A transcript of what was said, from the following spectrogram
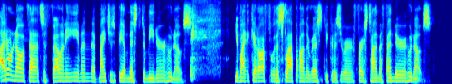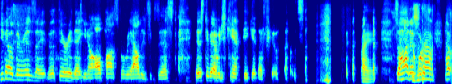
I don't know if that's a felony. Even it might just be a misdemeanor. Who knows? you might get off with a slap on the wrist because you're a first-time offender. Who knows? You know, there is a the theory that you know all possible realities exist. It's too bad we just can't peek into a few of those. right. so how does it work? That, how,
